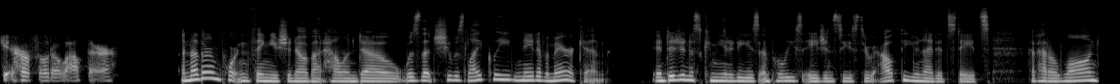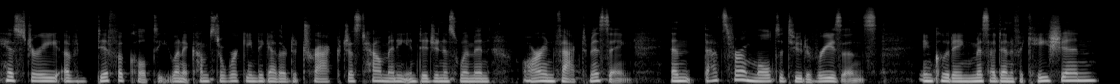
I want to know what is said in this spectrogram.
get her photo out there. Another important thing you should know about Helen Doe was that she was likely Native American. Indigenous communities and police agencies throughout the United States have had a long history of difficulty when it comes to working together to track just how many Indigenous women are in fact missing. And that's for a multitude of reasons, including misidentification,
